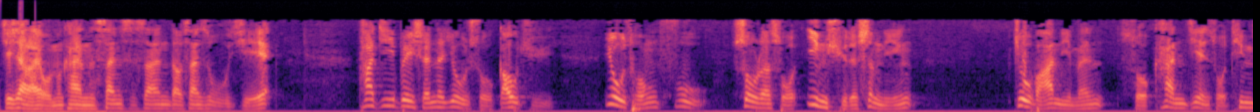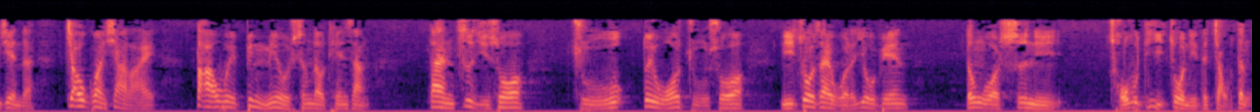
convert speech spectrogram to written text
接下来我们看三十三到三十五节，他既被神的右手高举，又从父受了所应许的圣灵，就把你们所看见、所听见的浇灌下来。大卫并没有升到天上，但自己说：“主对我主说，你坐在我的右边，等我使你仇敌做你的脚凳。”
